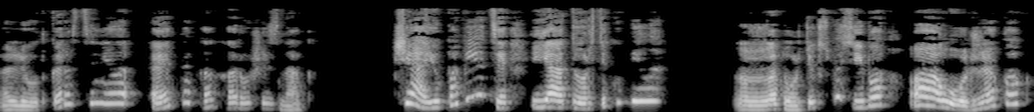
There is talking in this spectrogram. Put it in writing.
Людка расценила это как хороший знак. «Чаю попьете? Я тортик купила». «За тортик спасибо. А лоджия как?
